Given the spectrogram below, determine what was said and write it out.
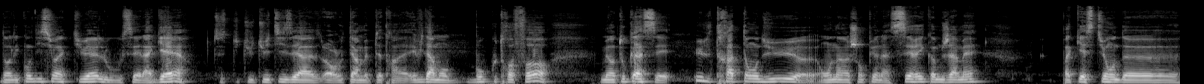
dans les conditions actuelles où c'est la guerre, tu, tu, tu utilisais, alors le terme est peut-être euh, évidemment beaucoup trop fort, Mais en tout cas, c'est ultra tendu. euh, On a un championnat serré comme jamais. Pas question de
